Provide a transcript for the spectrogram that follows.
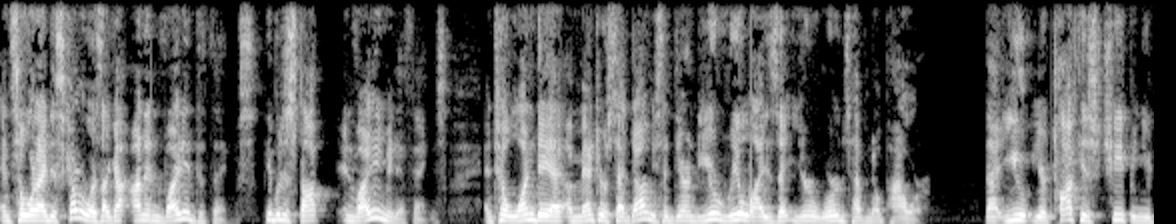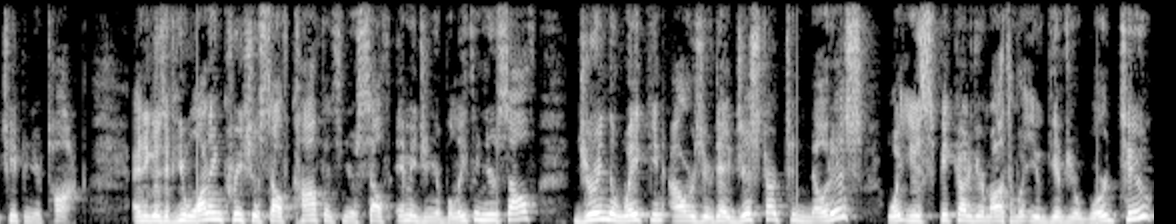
And so what I discovered was I got uninvited to things. People just stopped inviting me to things until one day a mentor sat down and he said, Darren, do you realize that your words have no power? that you your talk is cheap and you cheapen your talk. And he goes, if you want to increase your self confidence and your self image and your belief in yourself during the waking hours of your day, just start to notice what you speak out of your mouth and what you give your word to.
